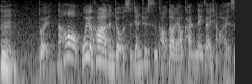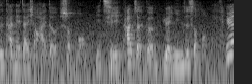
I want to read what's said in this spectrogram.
嗯，对。然后我也花了很久的时间去思考，到底要看内在小孩是看内在小孩的什么，以及他整个原因是什么。因为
